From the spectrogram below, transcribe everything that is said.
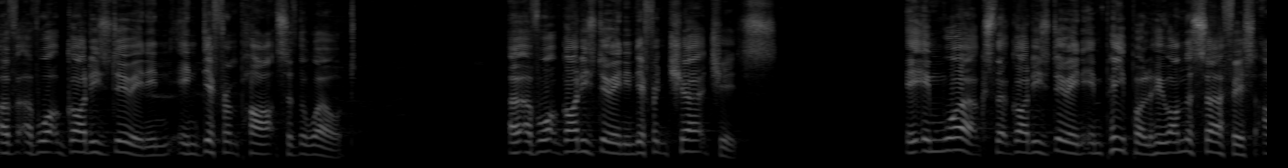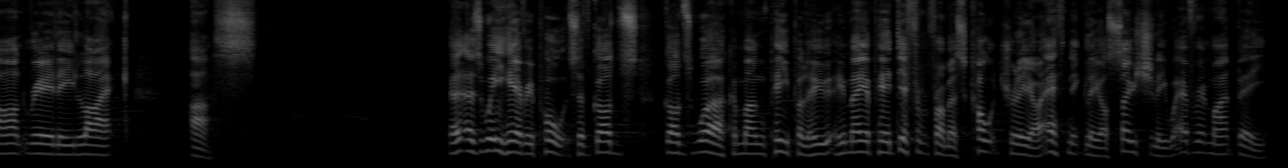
of, of what God is doing in, in different parts of the world, of what God is doing in different churches, in works that God is doing in people who on the surface aren't really like us. As we hear reports of God's God's work among people who, who may appear different from us culturally or ethnically or socially, whatever it might be.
